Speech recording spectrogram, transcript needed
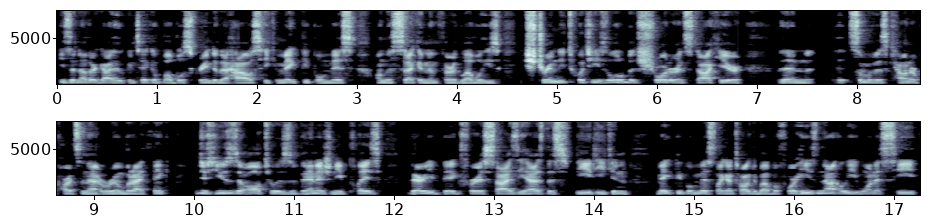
he's another guy who can take a bubble screen to the house. He can make people miss on the second and third level. He's extremely twitchy. He's a little bit shorter and stockier than some of his counterparts in that room, but I think he just uses it all to his advantage and he plays very big for his size. He has the speed. He can make people miss, like I talked about before. He's not who you want to see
